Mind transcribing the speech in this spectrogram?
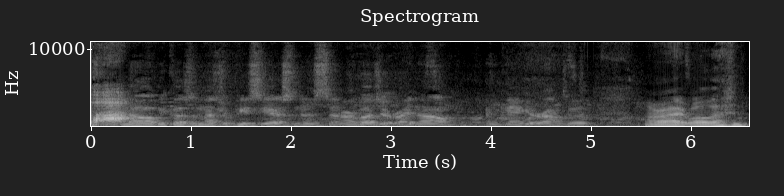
No, because of Metro PCSness and our budget right now, and can't get around to it. All right. Well then,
